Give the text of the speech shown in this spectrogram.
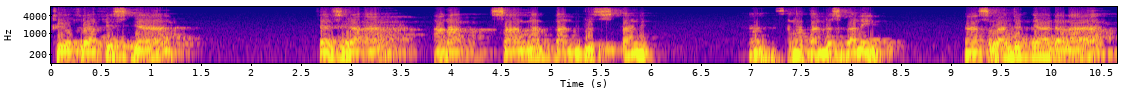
geografisnya Jazirah Arab sangat tandus sekali, ya, sangat tandus sekali. Nah, selanjutnya adalah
